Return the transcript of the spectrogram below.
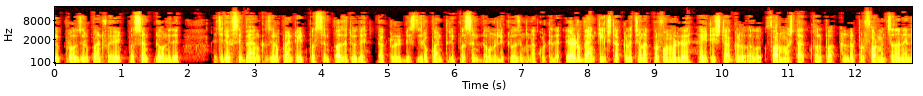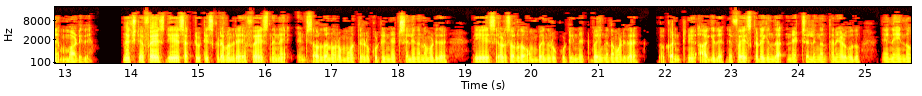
Wipro zero point five eight percent down ಇದೆ. H D F C bank zero point eight percent positive ಇದೆ. Doctor Reddy's zero point three percent down ಅಲ್ಲಿ ಕ್ಲೋಸಿಂಗ್ ಅನ್ನ ಕೊಟ್ಟಿದೆ. ಎರಡು ಬ್ಯಾಂಕಿಂಗ್ ಸ್ಟಾಕ್ಗಳು ಚೆನ್ನಾಗಿ ಪರ್ಫಾರ್ಮ್ ಮಾಡಿದೆ ಐ ಟಿ ಸ್ಟಾಕ್ಗಳು ಹಾಗೂ ಫಾರ್ಮಾ ಸ್ಟಾಕ್ ಸ್ವಲ್ಪ ಅಂಡರ್ ಪರ್ಫಾರ್ಮೆನ್ಸ್ ಅನ್ನ ನಿನ್ನೆ ಮಾಡಿದೆ. Next F I S D S activities ಕಡೆ ಬಂದ್ರೆ ಎಫ್ ಐ ಎಸ್ ನಿನ್ನೆ ಎಂಟು ಸಾವಿರದ ನೂರ ಮೂವತ್ತೆರಡು ಕೋಟಿ ನೆಟ್ ಸೆಲ್ಲಿಂಗ್ ಅನ್ನ ಮಾಡಿದ್ದಾರೆ. ಡಿ ಎಸ್ ಎರಡು ಸಾವಿರದ ಒಂಬೈನೂರು ಕೋಟಿ ನೆಟ್ ಬೈಂಗ್ ಅನ್ನ ಮಾಡಿದ್ದಾರೆ. ಕಂಟಿನ್ಯೂ ಆಗಿದೆ. ಎಫ್ ಐ ಎಸ್ ಕಡೆಗಿಂದ ನೆಟ್ ಸೆಲ್ಲಿಂಗ್ ಅಂತಾನೆ ಹೇಳ್ಬೋದು. ನಿನ್ನೆ ಇನ್ನೂ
